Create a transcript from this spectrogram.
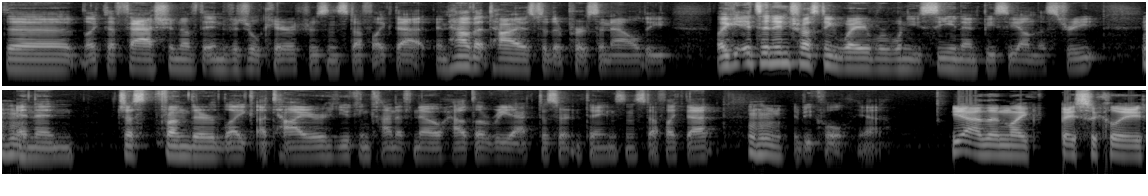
the like the fashion of the individual characters and stuff like that, and how that ties to their personality. Like, it's an interesting way where when you see an NPC on the street, mm-hmm. and then just from their like attire, you can kind of know how they'll react to certain things and stuff like that. Mm-hmm. It'd be cool. Yeah. Yeah, and then like basically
